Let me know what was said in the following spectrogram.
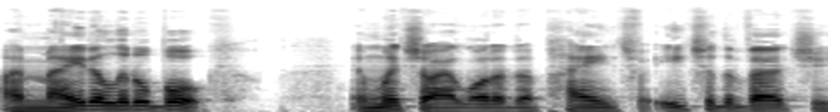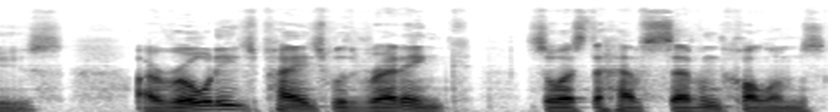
I made a little book in which I allotted a page for each of the virtues. I ruled each page with red ink so as to have seven columns,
